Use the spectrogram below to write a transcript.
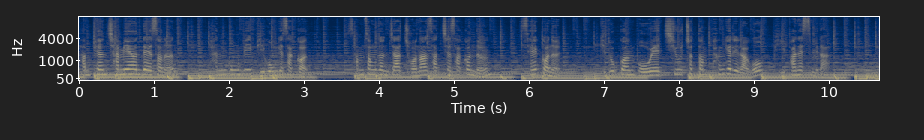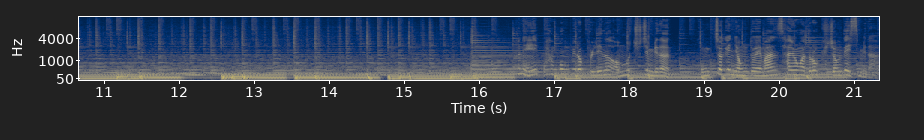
한편 참여연대에서는 판공비 비공개 사건, 삼성전자 전환 사채 사건 등세 건을 기독권 보호에 치우쳤던 판결이라고 비판했습니다. 흔히 판공비로 불리는 업무 추진비는 공적인 용도에만 사용하도록 규정돼 있습니다.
